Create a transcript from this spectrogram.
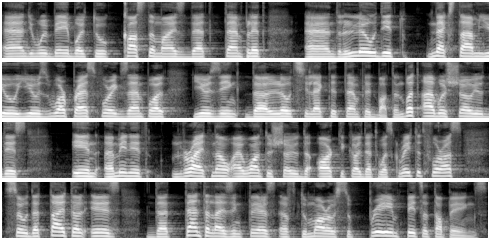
and you will be able to customize that template and load it next time you use WordPress for example using the load selected template button. But I will show you this in a minute right now I want to show you the article that was created for us. So the title is the tantalizing tales of tomorrow's supreme pizza toppings.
